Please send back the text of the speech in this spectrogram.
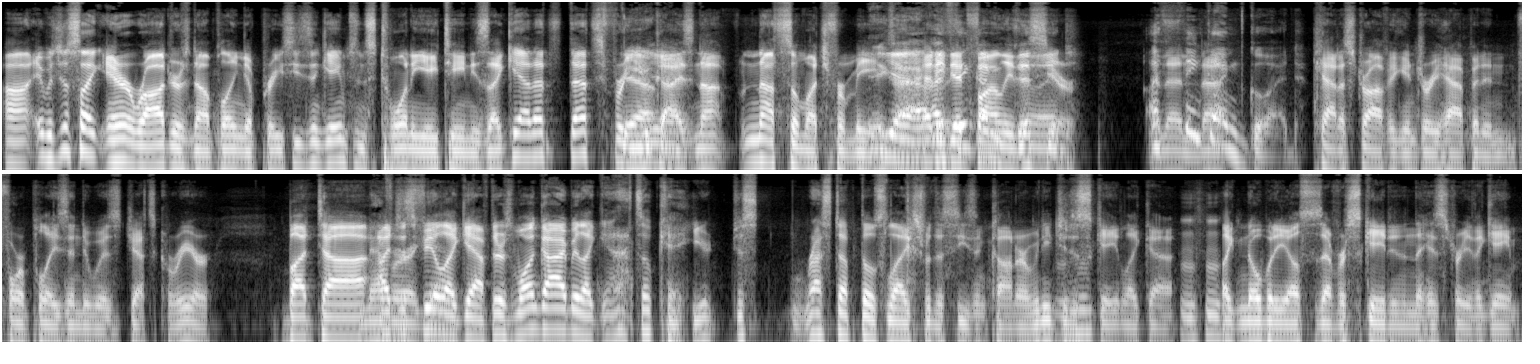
Uh, it was just like Aaron Rodgers not playing a preseason game since 2018. He's like, yeah, that's that's for Yeah. you guys, not not so much for me. Yeah, and he I did finally this good. year. I And then think I'm good. Catastrophic injury happened in four plays into his Jets career. But uh, I Never just feel like yeah, if there's one guy, I'd be like, yeah, it's okay. You just rest up those legs for the season, Connor. We need you to Mhm. skate like a Mhm. like nobody else has ever skated in the history of the game.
